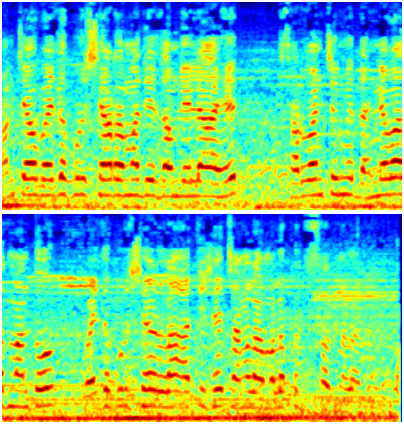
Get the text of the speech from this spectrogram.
आमच्या वैजापूर शहरामध्ये जमलेल्या आहेत. सर्वांचे मी धन्यवाद मानतो. वैजापूर शहराला अतिशय चांगला आम्हाला प्रतिसाद मिळाला.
